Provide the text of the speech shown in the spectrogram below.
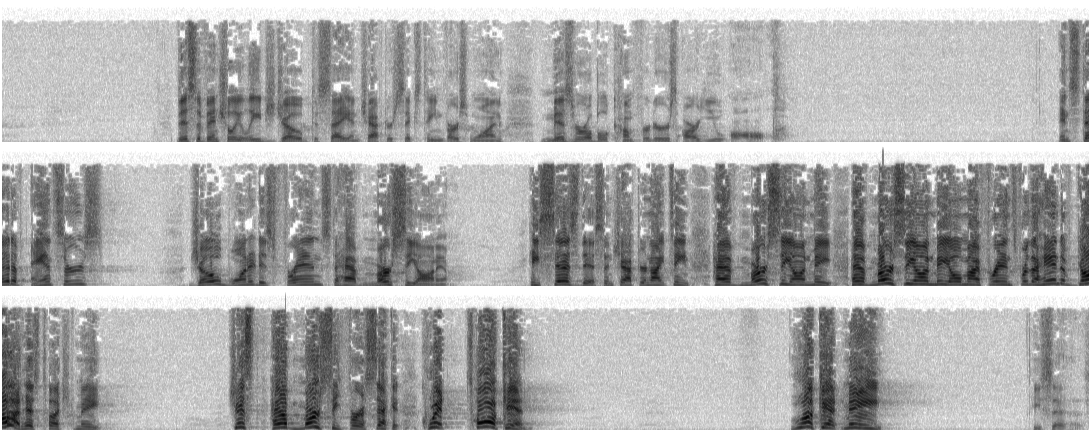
This eventually leads Job to say in chapter 16, verse 1 Miserable comforters are you all. Instead of answers, Job wanted his friends to have mercy on him. He says this in chapter 19 Have mercy on me. Have mercy on me, O my friends, for the hand of God has touched me. Just have mercy for a second. Quit talking. Look at me he says.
